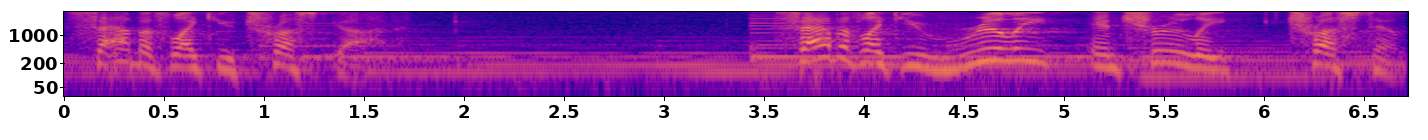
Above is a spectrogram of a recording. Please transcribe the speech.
Sabbath like you trust God. Sabbath like you really and truly trust Him.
